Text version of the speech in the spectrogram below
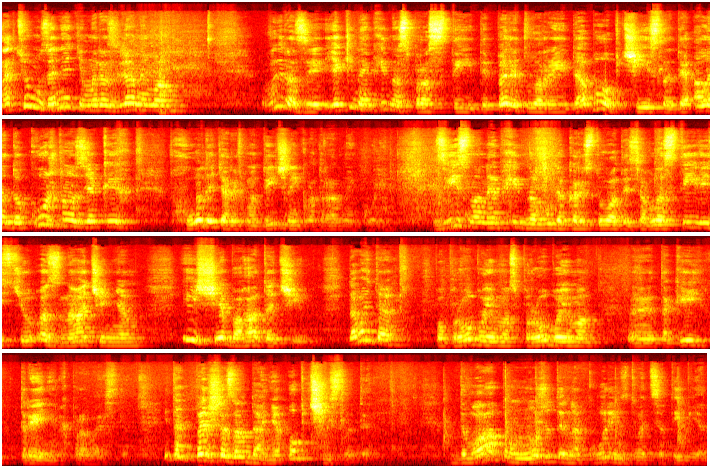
На цьому занятті ми розглянемо вирази, які необхідно спростити, перетворити або обчислити, але до кожного з яких входить арифметичний квадратний корінь. Звісно, необхідно буде користуватися властивістю, означенням і ще багато чим. Давайте попробуємо, спробуємо е, такий тренінг провести. І так, перше завдання обчислити. 2 помножити на корінь з 25.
